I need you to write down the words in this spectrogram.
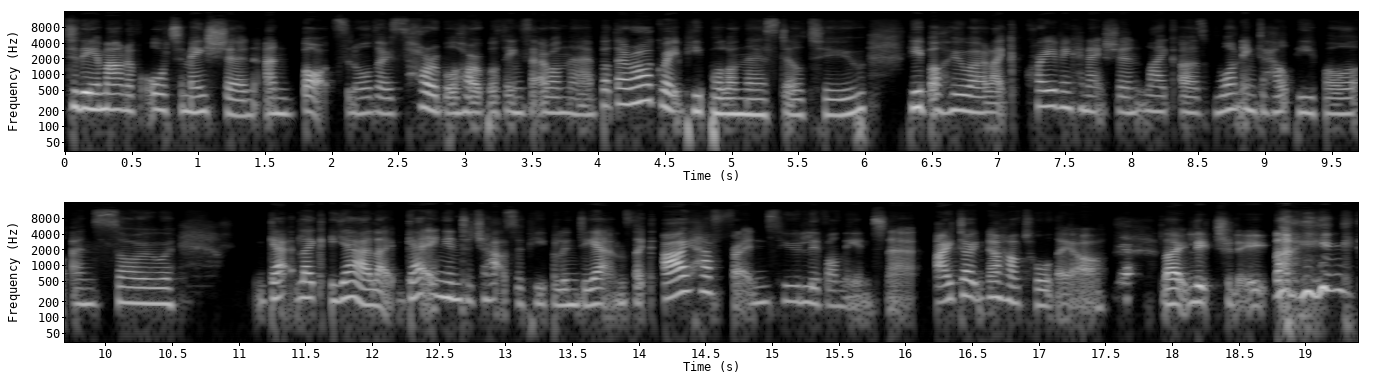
to the amount of automation and bots and all those horrible, horrible things that are on there. But there are great people on there still too. People who are like craving connection, like us, wanting to help people. And so get like yeah like getting into chats with people in dms like i have friends who live on the internet i don't know how tall they are yeah. like literally like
